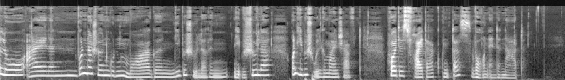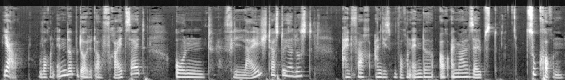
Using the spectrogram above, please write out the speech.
Hallo, einen wunderschönen guten Morgen, liebe Schülerinnen, liebe Schüler und liebe Schulgemeinschaft. Heute ist Freitag und das Wochenende naht. Ja, Wochenende bedeutet auch Freizeit und vielleicht hast du ja Lust, einfach an diesem Wochenende auch einmal selbst zu kochen.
